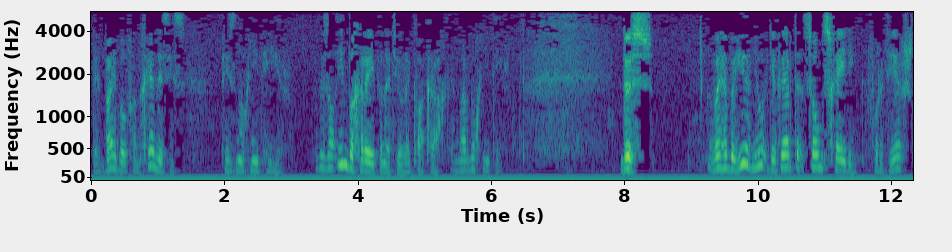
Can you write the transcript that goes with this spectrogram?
De Bijbel van Genesis is nog niet hier. Het is al inbegrepen natuurlijk qua krachten, maar nog niet hier. Dus, we hebben hier nu de verte zonscheiding voor het eerst.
